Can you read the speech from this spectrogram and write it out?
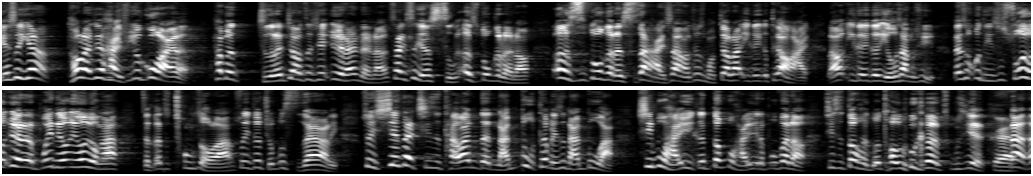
也是一样，突然间海巡又过来了，他们只能叫这些越南人了。上一次也死了二十多个人哦。二十多个人死在海上，啊就什么叫他一个一个跳海，然后一个一个游上去。但是问题是，所有越南人不会游游泳啊，整个就冲走了，所以就全部死在那里。所以现在其实台湾的南部，特别是南部啊，西部海域跟东部海域的部分哦，其实都很多偷渡客出现。对。那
